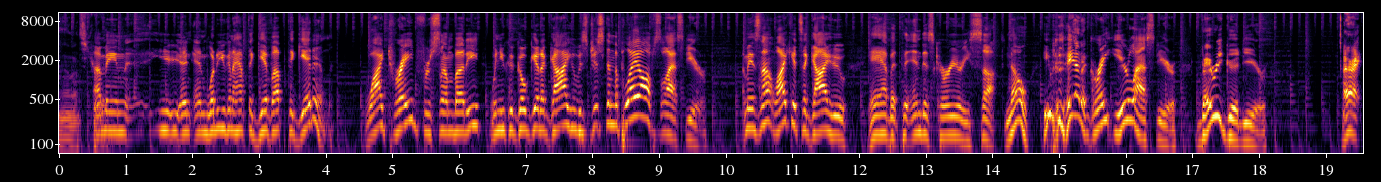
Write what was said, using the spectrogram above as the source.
Yeah, that's true. I mean, you, and and what are you going to have to give up to get him? Why trade for somebody when you could go get a guy who was just in the playoffs last year? I mean, it's not like it's a guy who, yeah, but to end his career he sucked. No, he was he had a great year last year, very good year. All right,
